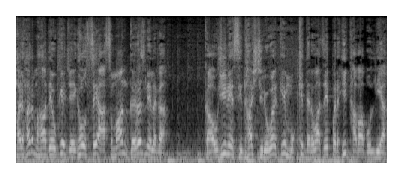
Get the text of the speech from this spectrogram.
हर हर महादेव के जयघोष से आसमान गरजने लगा। काउजी ने सीधा शिरोवर के मुख्य दरवाजे पर ही धावा बोल दिया।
